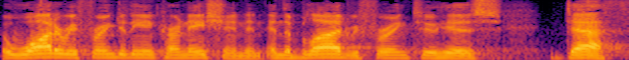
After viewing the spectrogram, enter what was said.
Water referring to the incarnation and, and the blood referring to his death.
